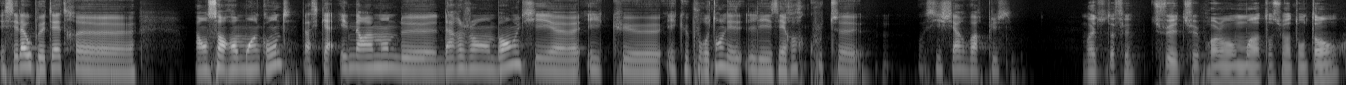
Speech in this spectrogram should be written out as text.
Et c'est là où peut-être euh, bah, on s'en rend moins compte parce qu'il y a énormément d'argent en banque et, euh, que, et pour autant les, erreurs coûtent euh, aussi cher, voire plus. Ouais, tout à fait. Tu fais, tu fais probablement moins attention à ton temps,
